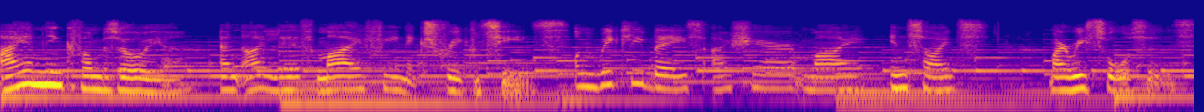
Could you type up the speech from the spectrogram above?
I am Nienke van Bezooijen and I live my Phoenix frequencies. On a weekly basis, I share my insights my resources,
